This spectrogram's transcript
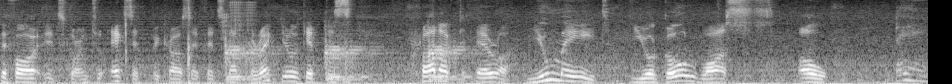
before it's going to exit because if it's not correct you'll get this product error. You made your goal was oh dang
